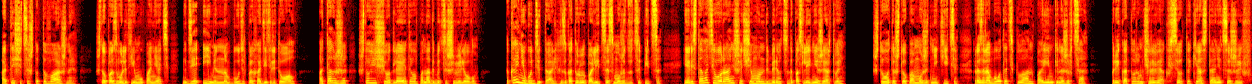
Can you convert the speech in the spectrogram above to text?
отыщется что-то важное, что позволит ему понять, где именно будет проходить ритуал, а также, что еще для этого понадобится Шевелеву. Какая-нибудь деталь, за которую полиция сможет зацепиться и арестовать его раньше, чем он доберется до последней жертвы. Что-то, что поможет Никите разработать план поимки на живца, при котором червяк все таки останется жив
